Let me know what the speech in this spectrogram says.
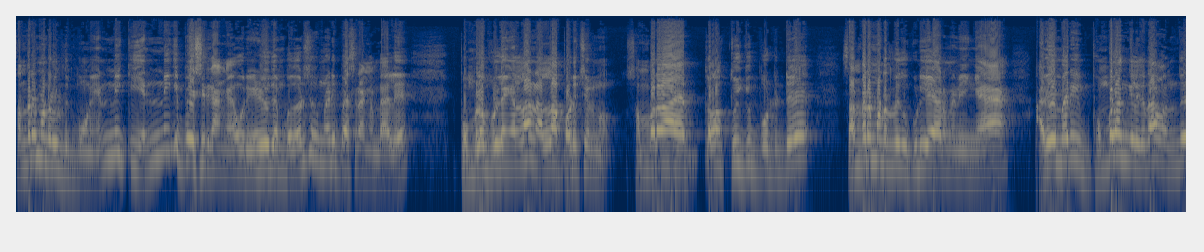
சந்திரமண்டலத்துக்கு போகணும். என்னைக்கு என்னைக்கு பேசியிருக்காங்க? ஒரு எழுபது எண்பது வருஷத்துக்கு முன்னாடி பேசுறாங்கன்றாலே பொம்பளை பிள்ளைங்கள்லாம் நல்லா படிச்சிடணும். சம்பிரதாயத்தெல்லாம் தூக்கி போட்டுட்டு சந்திரமண்டலத்துக்கு குடியேறணும் நீங்கள் அதே மாதிரி பொம்பளைங்களுக்கு தான் வந்து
